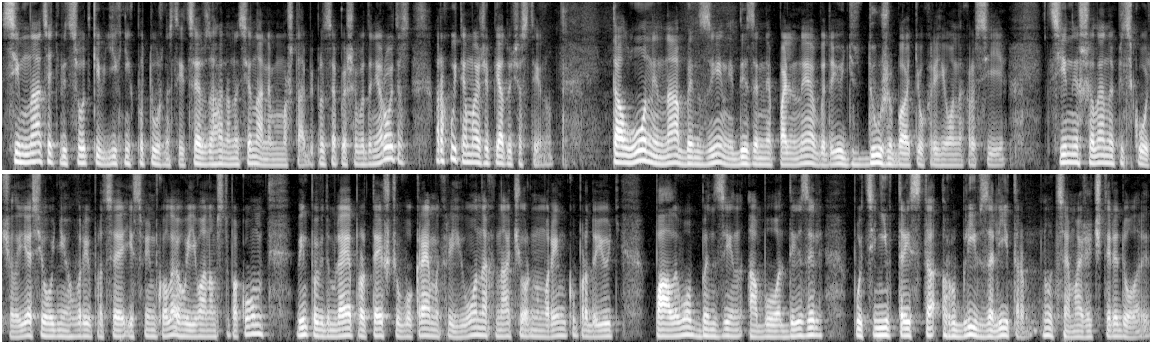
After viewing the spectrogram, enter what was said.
17% їхніх потужностей. Це в загальнонаціональному масштабі. Про це пише видання Reuters. Рахуйте майже п'яту частину. Талони на бензин і дизельне пальне видають в дуже багатьох регіонах Росії. Ціни шалено підскочили. Я сьогодні говорив про це із своїм колегою Іваном Ступаком. Він повідомляє про те, що в окремих регіонах на чорному ринку продають паливо, бензин або дизель по ціні в 300 рублів за літр. Ну, це майже 4 долари.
